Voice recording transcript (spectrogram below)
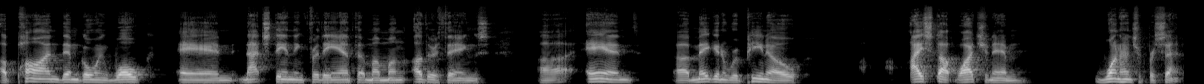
upon them going woke and not standing for the anthem, among other things, uh, and uh, Megan Rapinoe, I stopped watching them 100%.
